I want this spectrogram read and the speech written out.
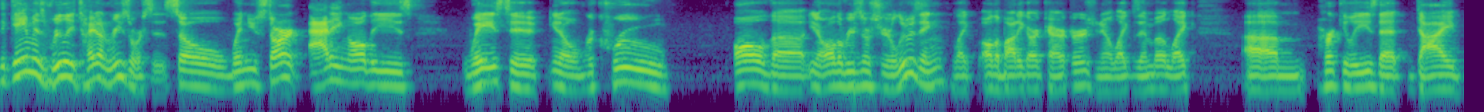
the game is really tight on resources. So when you start adding all these ways to, you know, recruit all the, you know, all the resources you're losing, like all the bodyguard characters, you know, like Simba, like um, Hercules that die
